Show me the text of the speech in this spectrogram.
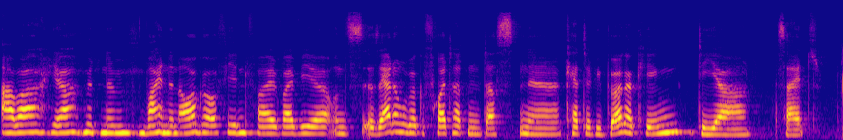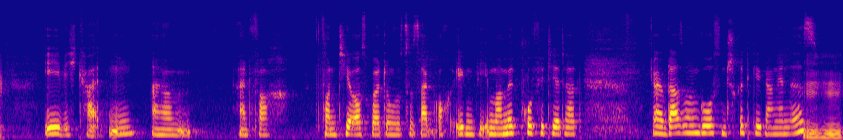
Aber ja, mit einem weinenden Auge auf jeden Fall, weil wir uns sehr darüber gefreut hatten, dass eine Kette wie Burger King, die ja seit Ewigkeiten ähm, einfach von Tierausbeutung sozusagen auch irgendwie immer mit profitiert hat, äh, da so einen großen Schritt gegangen ist. Mhm.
